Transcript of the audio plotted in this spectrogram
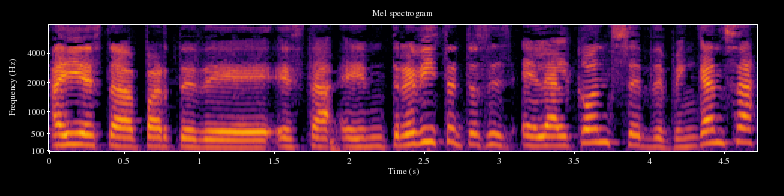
Ahí está parte de esta entrevista. Entonces, el halcón de venganza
